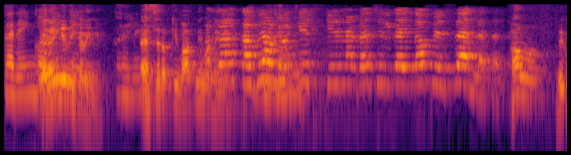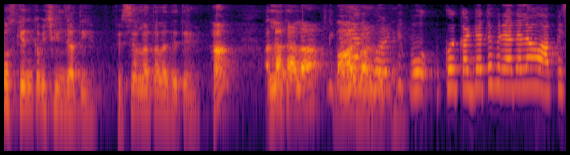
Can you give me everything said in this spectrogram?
کریں گے۔ کریں گے نہیں کریں گے۔ ایسے رب کی بات نہیں مانیں گے۔ کبھی ہم لوگ کی اسکن اگر چھل گئی تو پھر سے اللہ تعالیٰ۔ ہاں دیکھو اسکن کبھی چھیل جاتی ہے۔ پھر سے اللہ تعالیٰ دیتے ہیں۔ ہاں؟ اللہ تعالیٰ بار بار دیتے ہیں۔ وہ کوئی کٹ جاتا ہے پھر اللہ تعالیٰ واپس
